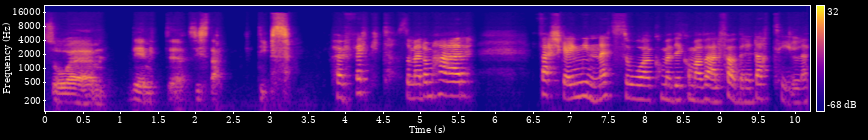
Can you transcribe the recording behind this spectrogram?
Så eh, det är mitt sista tips. Perfekt! Så med de här färska i minnet så kommer vi komma väl förberedda till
